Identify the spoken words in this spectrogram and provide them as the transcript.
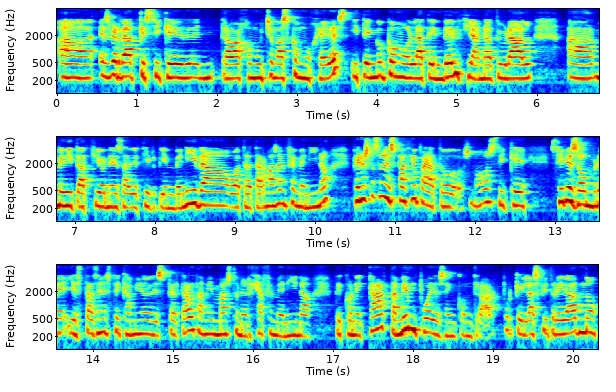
Ah, es verdad que sí que trabajo mucho más con mujeres y tengo como la tendencia natural a meditaciones a decir bienvenida o a tratar más en femenino, pero esto es un espacio para todos, ¿no? Así que si eres hombre y estás en este camino de despertar también más tu energía femenina, de conectar, también puedes encontrar, porque la espiritualidad no,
